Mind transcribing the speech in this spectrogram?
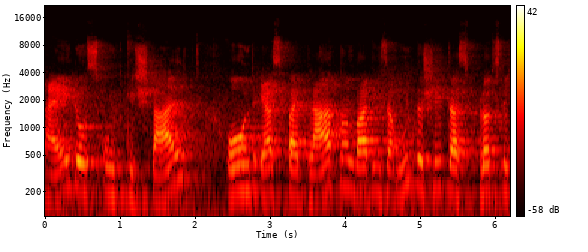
Eidos und Gestalt. Und erst bei Platon war dieser Unterschied, dass plötzlich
